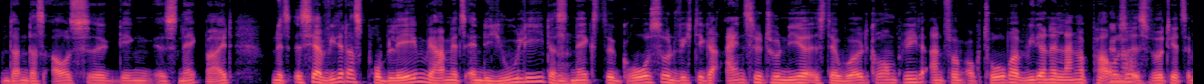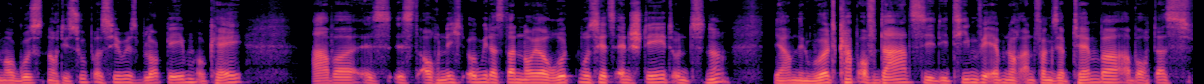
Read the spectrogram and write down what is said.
Und dann das Aus äh, gegen äh, Snakebite. Und jetzt ist ja wieder das Problem. Wir haben jetzt Ende Juli. Das mhm. nächste große und wichtige Einzelturnier ist der World Grand Prix. Anfang Oktober wieder eine lange Pause. Genau. Es wird jetzt im August noch die Super Series Block geben. Okay aber es ist auch nicht irgendwie, dass da ein neuer Rhythmus jetzt entsteht und ne, wir haben den World Cup of Darts, die, die Team WM noch Anfang September, aber auch das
